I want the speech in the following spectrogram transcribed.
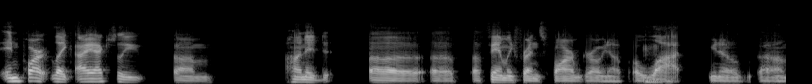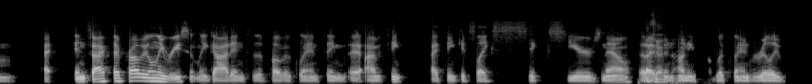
in part, like, I actually um hunted uh, a a family friend's farm growing up a Mhm. lot. You know, um, I, in fact, I probably only recently got into the public land thing. I, I think I think it's like six years now that Okay. I've been hunting public land, really,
